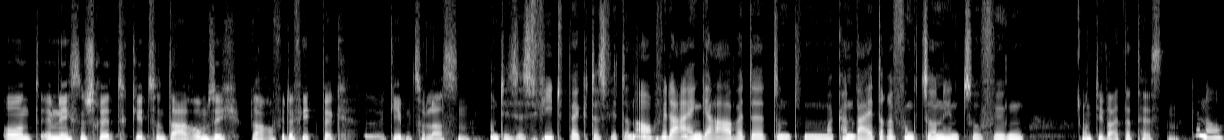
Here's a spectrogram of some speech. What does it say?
und im nächsten Schritt geht es dann darum, sich darauf wieder Feedback geben zu lassen. Und dieses Feedback, das wird dann auch wieder eingearbeitet und man kann weitere Funktionen hinzufügen. Und die weiter testen. Genau.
